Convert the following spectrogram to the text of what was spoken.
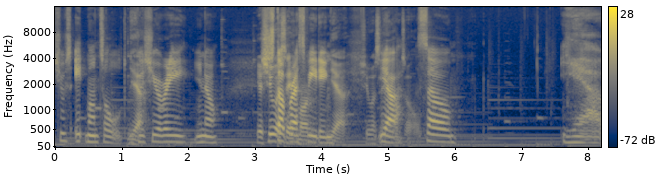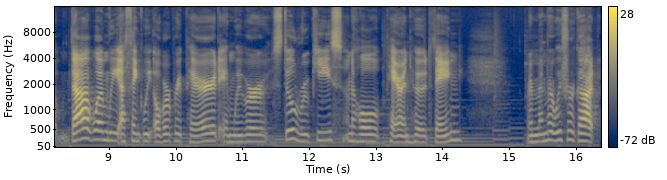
She was eight months old Yeah. because she already, you know, Yeah, she Stop was eight month- breastfeeding. yeah, she was eight yeah. months old. So yeah, that one we I think we over prepared and we were still rookies on the whole parenthood thing. Remember we forgot,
